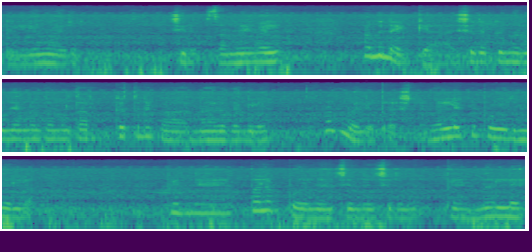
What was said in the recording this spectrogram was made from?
പ്രിയമായിരുന്നു. ചില സമയങ്ങളിൽ അതിനെ ക്യാഷ് എടുക്കുന്നത് ഞങ്ങൾ തമ്മിൽ തർക്കത്തിന് കാരണമായിരുന്നെങ്കിലും അത് വലിയ പ്രശ്നങ്ങളിലേക്ക് പോയിരുന്നില്ല. പിന്നെ പലപ്പോഴും ഞാൻ ചിന്തിച്ചിരുന്നു പെണ്ണല്ലേ?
